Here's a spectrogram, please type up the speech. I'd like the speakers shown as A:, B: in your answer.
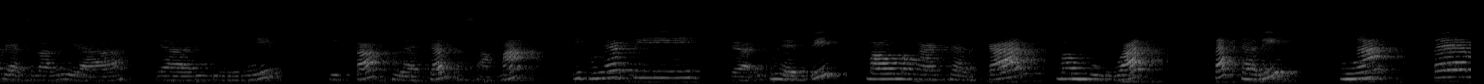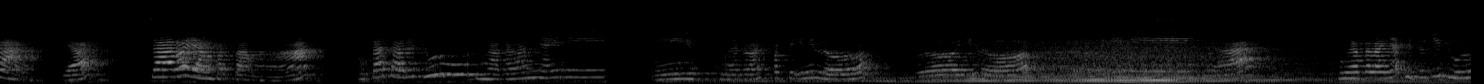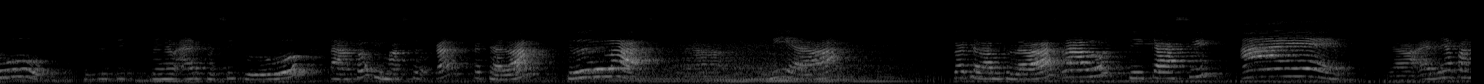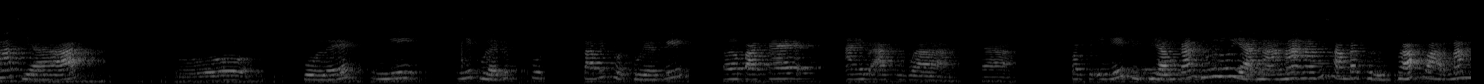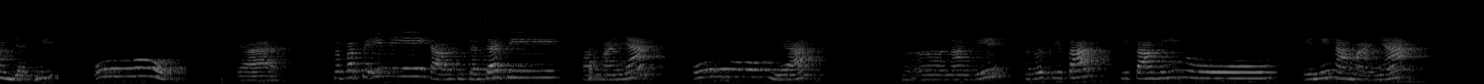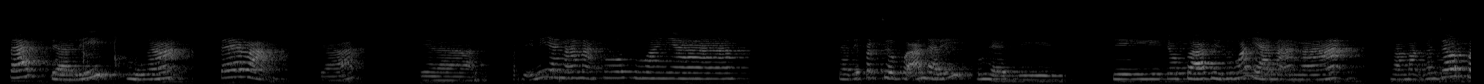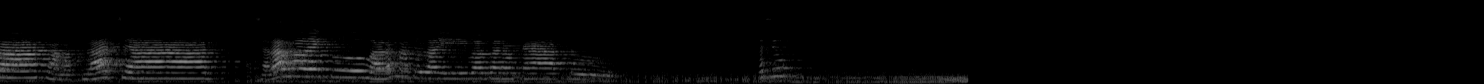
A: sehat selalu ya. Ya, di sini kita belajar Ibu Happy. Ya, Ibu Happy mau mengajarkan membuat teh dari bunga telang ya. Cara yang pertama, kita cari dulu bunga telangnya ini. Nih, bunga telang seperti ini loh. Loh, ini loh. Seperti ini, ya. Bunga telangnya dicuci dulu. Dicuci dengan air bersih dulu, langsung dimasukkan ke dalam gelas. Nah, ini ya. Ke dalam gelas lalu dikasih air. Ya, airnya panas ya. Oh, boleh. Ini ini Bu Happy tapi buat Bu Happy eh, pakai air aqua ya seperti ini didiamkan dulu ya anak-anak nanti sampai berubah warna menjadi kita minum ini namanya teh dari bunga telang. Ya. Ya seperti ini ya anak-anakku semuanya. Dari percobaan dari Bu Happy. Dicoba di rumah ya anak-anak. Selamat mencoba selamat belajar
